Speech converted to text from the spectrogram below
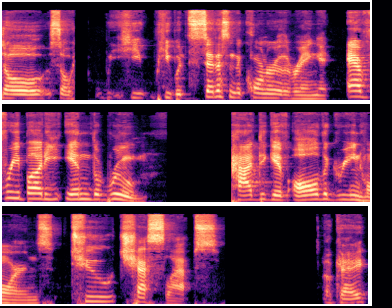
So so he he would set us in the corner of the ring, and everybody in the room had to give all the greenhorns two chest slaps. Okay,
